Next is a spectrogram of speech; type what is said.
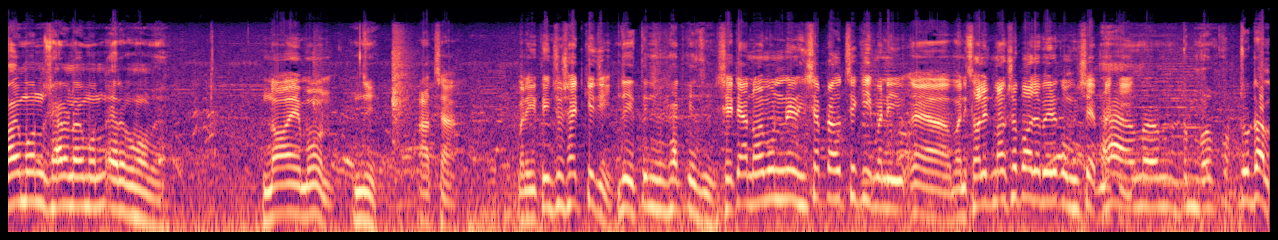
নয় মন সাড়ে নয় মন এরকম হবে। নয় মন? জি। আচ্ছা। মানে তিনশো ষাট কেজি? জি তিনশো ষাট কেজি। সেটা নয় মনের হিসাবটা হচ্ছে কি? মানে মানে সলিড মাংস পাওয়া যাবে এরকম হিসেব হ্যাঁ টোটাল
